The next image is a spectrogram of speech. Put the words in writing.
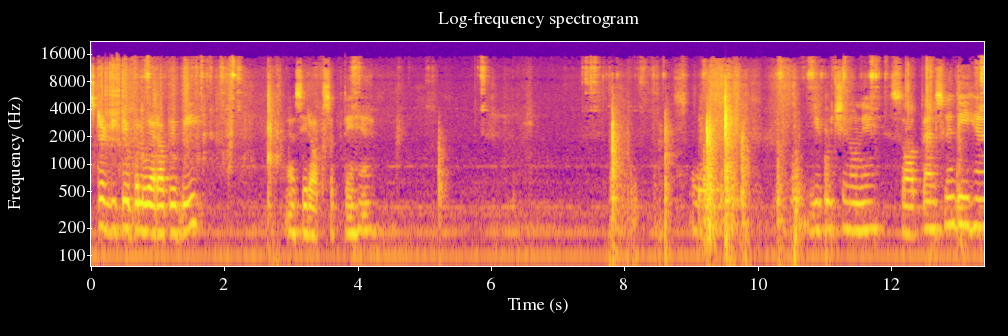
स्टडी टेबल वगैरह पे भी ऐसे रख सकते हैं। ये कुछ इन्होंने सात पेंसिलें दी हैं।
